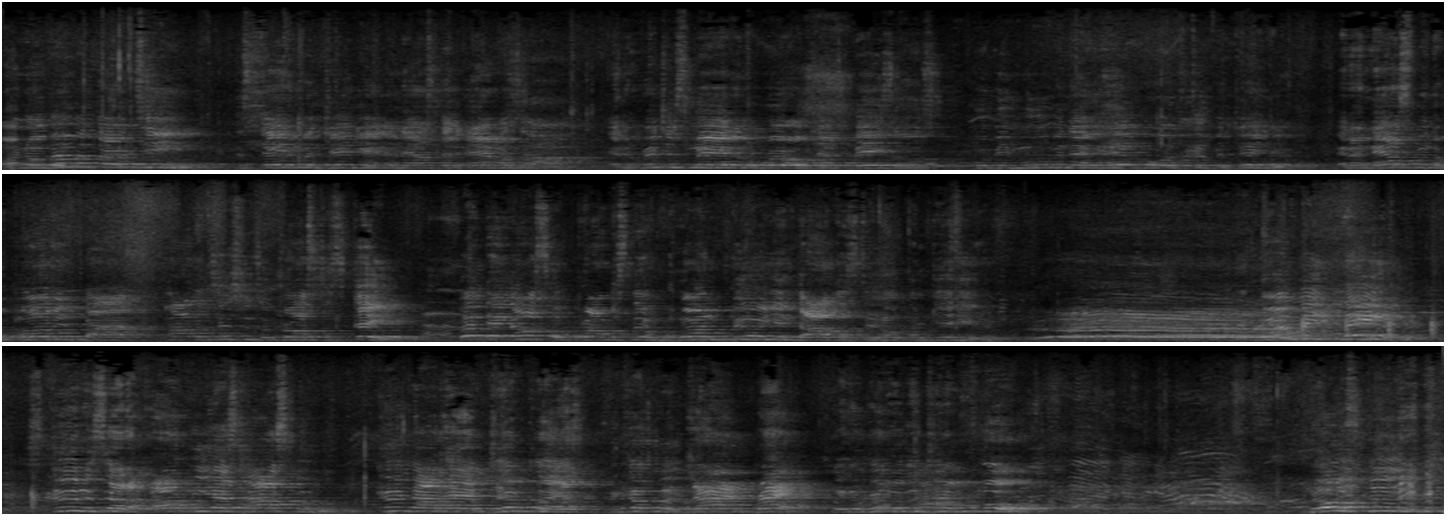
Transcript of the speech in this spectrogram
On November 13th, the state of Virginia announced that Amazon and the richest man in the world, Jeff Bezos, will be moving their headquarters to Virginia. An announcement applauded by politicians across the state. But they also promised them $1 billion to help them get here. One week later, students at an RPS high school could not have gym class because of a giant rat in the middle of the gym floor. No student should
